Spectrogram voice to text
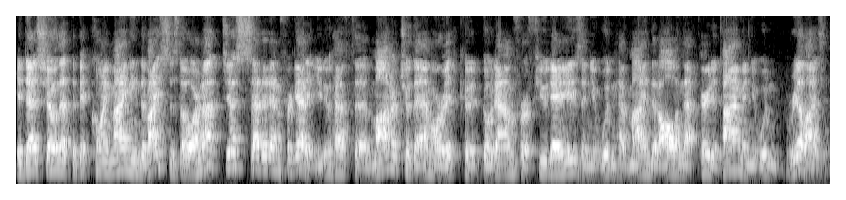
It does show that the Bitcoin mining devices though are not just set it and forget it. You do have to monitor them or it could go down for a few days and you wouldn't have mined at all in that period of time and you wouldn't realize it.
